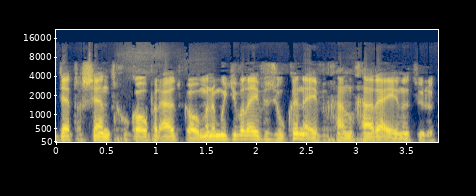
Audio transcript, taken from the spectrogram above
30 cent goedkoper uitkomen. Dan moet je wel even zoeken en even gaan, gaan rijden natuurlijk.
